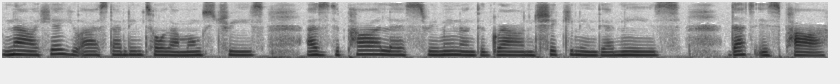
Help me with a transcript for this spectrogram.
Now, here you are standing tall amongst trees as the powerless remain on the ground, shaking in their knees. That is power.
